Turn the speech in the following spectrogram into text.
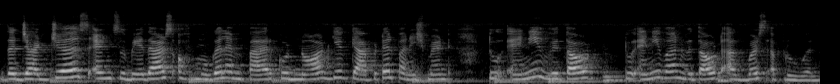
the judges and subedars of mughal empire could not give capital punishment to any without to anyone without akbar's approval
